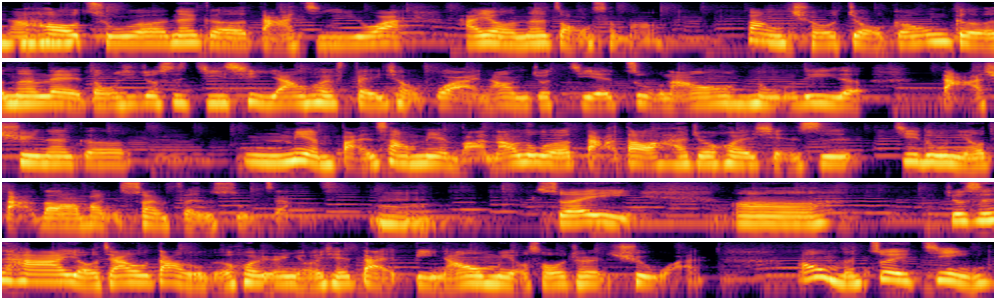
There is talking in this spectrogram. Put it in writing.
然后除了那个打击以外，还有那种什么。棒球九宫格那类的东西，就是机器一样会飞球过来，然后你就接住，然后努力的打去那个嗯面板上面吧。然后如果有打到，它就会显示记录你有打到，然后帮你算分数这样子。嗯，所以嗯，就是他有加入大鲁格会员，有一些代币，然后我们有时候就会去玩。然后我们最近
